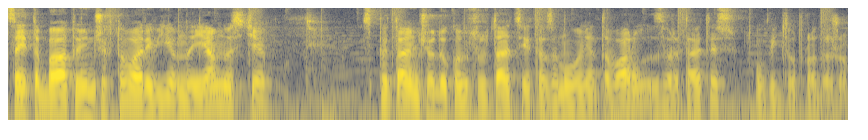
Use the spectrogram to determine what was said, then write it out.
Цей та багато інших товарів є в наявності. З питань щодо консультації та замовлення товару звертайтесь у відділ продажу.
